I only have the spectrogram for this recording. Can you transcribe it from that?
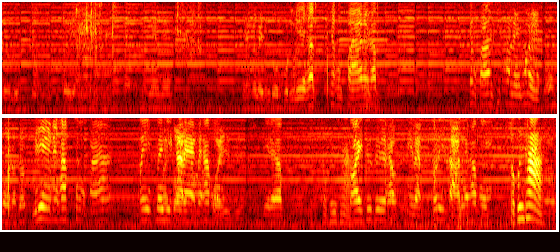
เนี่ยเนี่ยยางอะไรต้องโดนพ่นนี่นะครับช่างฟ้านะครับ ช่างฟ้าคิดค่าแรงเท่าไหร่น้องบอลนะครับนี่นะครับช่างฟ้าไม่ไม่มีค่าแรงนะครับผซมอยนี่นะครับขอบคุณค่ะซอยซื้อๆครับนี่แหละคนอีสานนะครับผมขอบคุณค่ะครับ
